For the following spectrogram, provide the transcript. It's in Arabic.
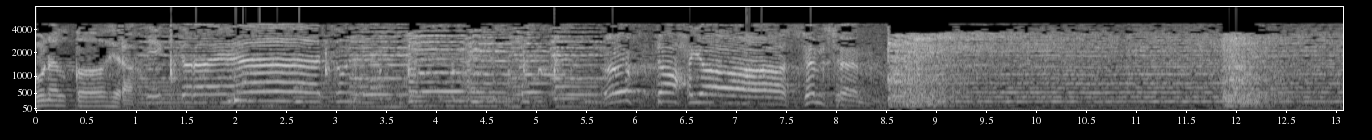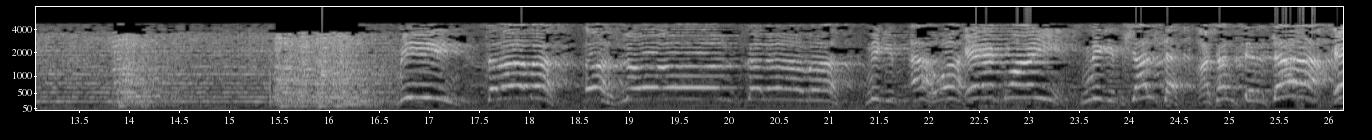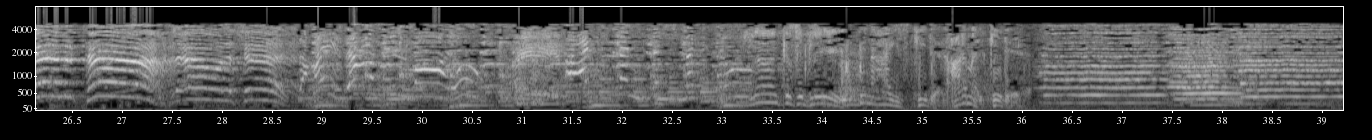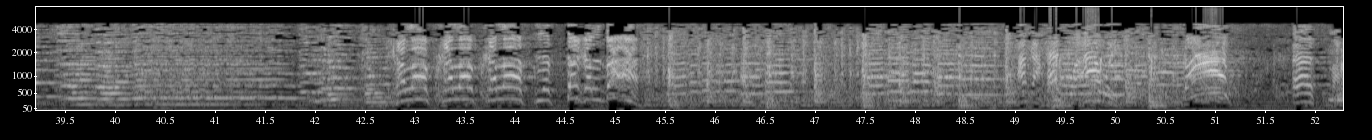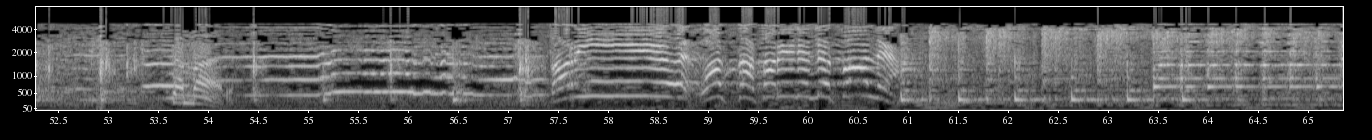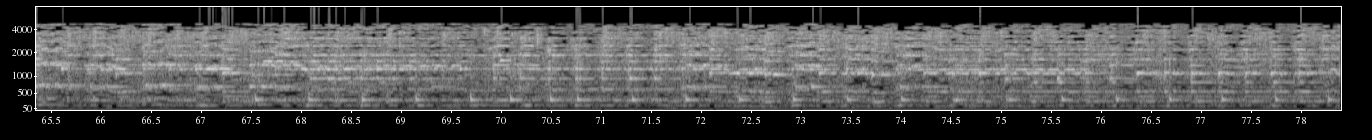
هنا القاهرة. ذكريات. افتح يا سمسم. مين؟ سلامة. أهلا. سلامة. نجيب قهوة. إيه كويس نجيب شلتة عشان ترتاح. أنا مرتاح؟ لا ولا شاي تعال. لا انكسف ليه ربنا عايز كده عمل كده خلاص خلاص خلاص نشتغل بقى. حاجة حلوة قوي بس. اسمع. سمارة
